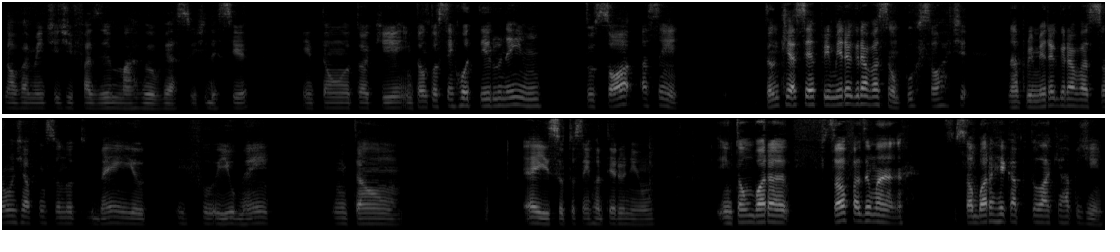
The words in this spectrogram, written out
novamente, de fazer Marvel vs DC. Então eu tô aqui, então tô sem roteiro nenhum. Tô só, assim, tanto que essa é a primeira gravação. Por sorte, na primeira gravação já funcionou tudo bem e, e fluiu bem. Então, é isso, eu tô sem roteiro nenhum. Então bora só fazer uma. Só bora recapitular aqui rapidinho.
